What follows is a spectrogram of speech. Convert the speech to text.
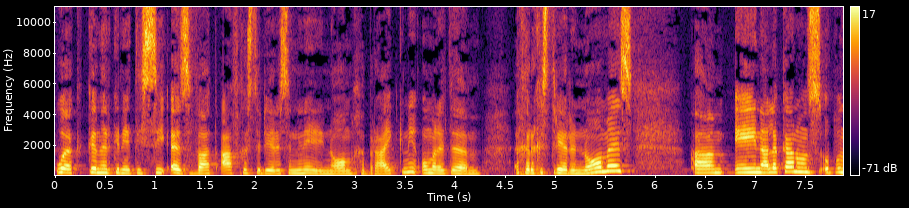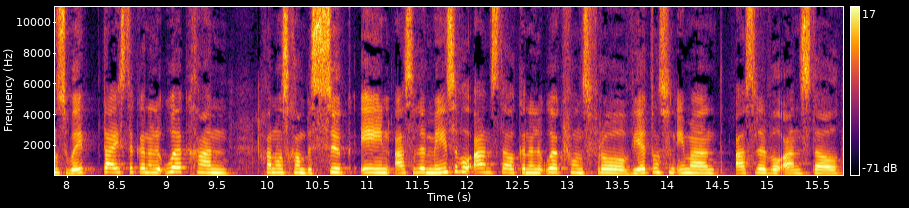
ook kinderkinetisie is wat afgestudeer is en nie net die naam gebruik nie omdat dit 'n 'n geregistreerde naam is. Um en hulle kan ons op ons webtuiste kan hulle ook gaan gaan ons gaan besoek en as hulle mense wil aanstel kan hulle ook vir ons vra, weet ons van iemand as hulle wil aanstel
